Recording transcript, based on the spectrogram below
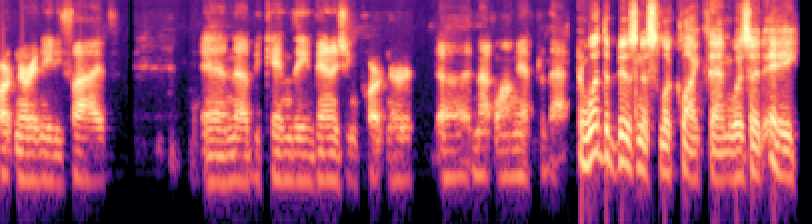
partner in 85 and uh, became the managing partner uh, not long after that. And what the business look like then? Was it a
